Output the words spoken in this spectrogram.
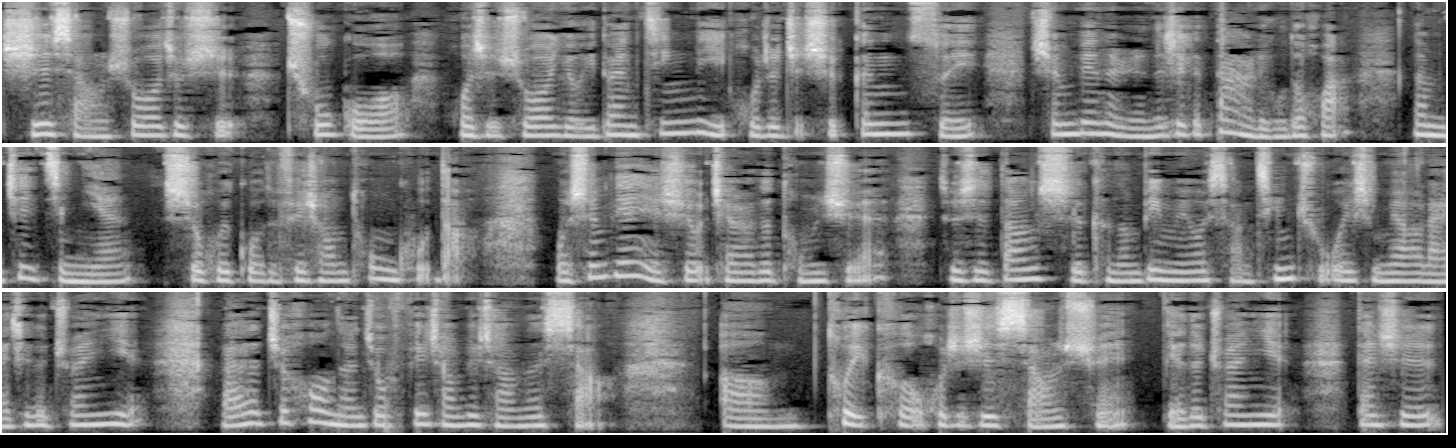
只是想说就是出国，或者说有一段经历，或者只是跟随身边的人的这个大流的话，那么这几年是会过得非常痛苦的。我身边也是有这样的同学，就是当时可能并没有想清楚为什么要来这个专业，来了之后呢，就非常非常的想，嗯，退课或者是想选别的专业，但是。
